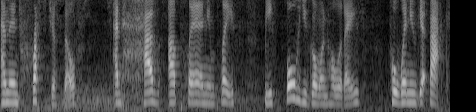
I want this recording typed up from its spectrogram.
And then trust yourself and have a plan in place before you go on holidays for when you get back.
